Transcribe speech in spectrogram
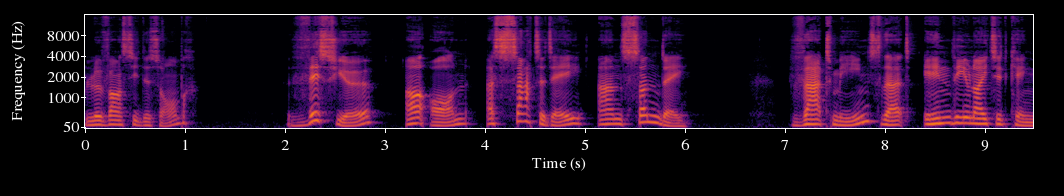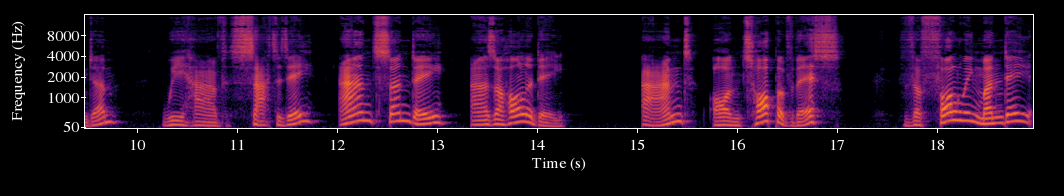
le 26 décembre, this year are on a Saturday and Sunday. That means that in the United Kingdom, we have Saturday and Sunday as a holiday. And on top of this, the following Monday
